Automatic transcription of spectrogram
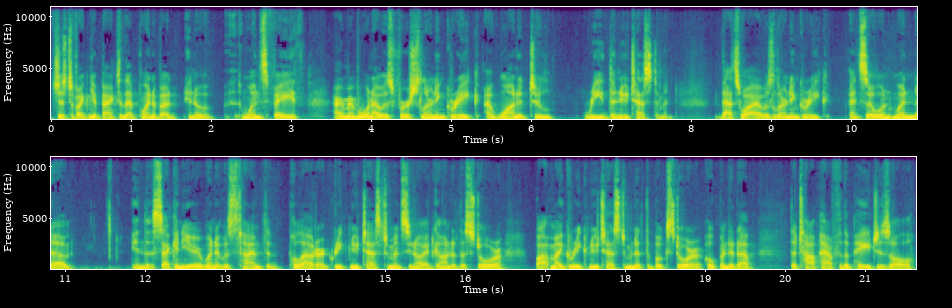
just if I can get back to that point about you know one's faith, I remember when I was first learning Greek, I wanted to read the New Testament. That's why I was learning Greek. And so when when uh, in the second year, when it was time to pull out our Greek New Testaments, you know, I'd gone to the store, bought my Greek New Testament at the bookstore, opened it up. The top half of the page is all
